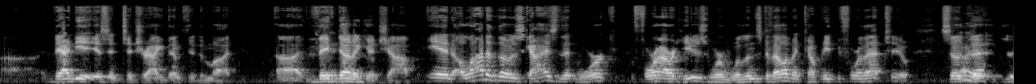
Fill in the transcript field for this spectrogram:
Uh, the idea isn't to drag them through the mud. Uh, they've done a good job, and a lot of those guys that work for Howard Hughes were Woodlands Development Company before that too. So oh, the, yeah.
